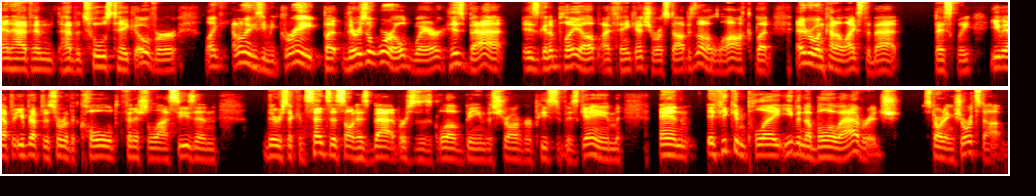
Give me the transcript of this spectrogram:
and have him have the tools take over. Like, I don't think he's gonna be great, but there's a world where his bat is gonna play up, I think, at shortstop. It's not a lock, but everyone kind of likes the bat, basically. Even after even after sort of the cold finish the last season, there's a consensus on his bat versus his glove being the stronger piece of his game. And if he can play even a below average starting shortstop,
